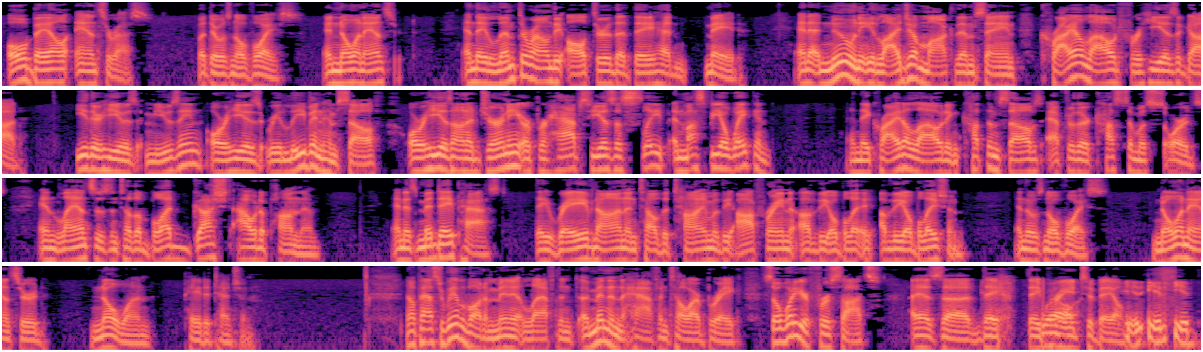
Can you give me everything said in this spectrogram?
O Baal, answer us. But there was no voice, and no one answered. And they limped around the altar that they had made. And at noon Elijah mocked them, saying, Cry aloud, for he is a God. Either he is musing, or he is relieving himself, or he is on a journey, or perhaps he is asleep and must be awakened. And they cried aloud and cut themselves after their custom with swords and lances until the blood gushed out upon them. And as midday passed, they raved on until the time of the offering of the, obla- of the oblation, and there was no voice. No one answered, no one paid attention. Now, Pastor, we have about a minute left and a minute and a half until our break. So, what are your first thoughts as uh, they they well, prayed to Baal? It, it, it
